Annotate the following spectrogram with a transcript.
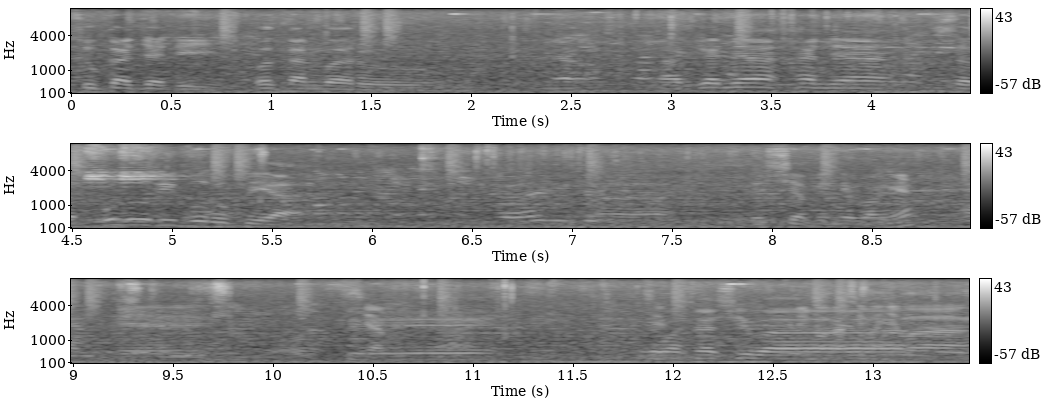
Sukajadi, Pekanbaru. Harganya hanya Rp10.000. Nah, udah siap ini bang ya? Oke. Oke. Terima kasih bang. Terima kasih banyak bang.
